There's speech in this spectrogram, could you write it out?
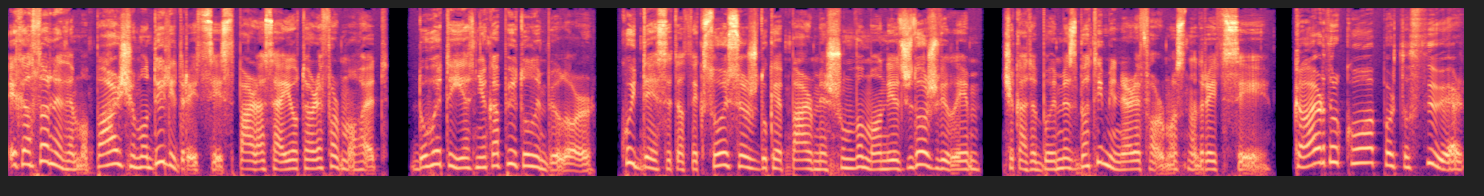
E ka thënë edhe më parë që modeli i drejtësisë para se ajo të reformohet, duhet të jetë një kapitull i mbyllur. Kujdeset të theksojë se është duke parë me shumë vëmendje çdo zhvillim që ka të bëjë me zbatimin e reformës në drejtësi. Ka ardhur koha për të thyer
